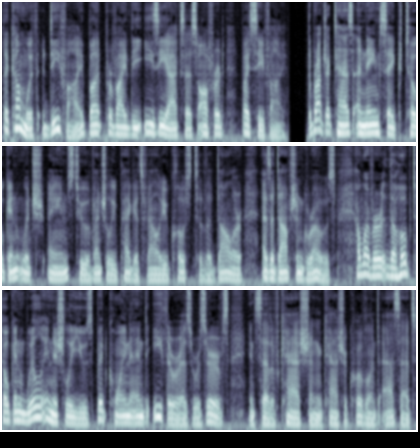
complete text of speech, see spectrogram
that come with DeFi but provide the easy access offered by CeFi. The project has a namesake token which aims to eventually peg its value close to the dollar as adoption grows. However, the Hope token will initially use Bitcoin and Ether as reserves instead of cash and cash equivalent assets,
